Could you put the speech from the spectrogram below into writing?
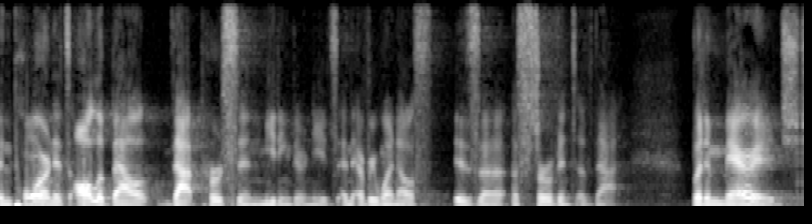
in porn, it's all about that person meeting their needs, and everyone else is a, a servant of that. But in marriage,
